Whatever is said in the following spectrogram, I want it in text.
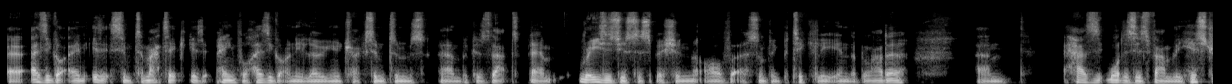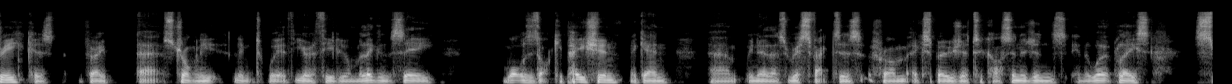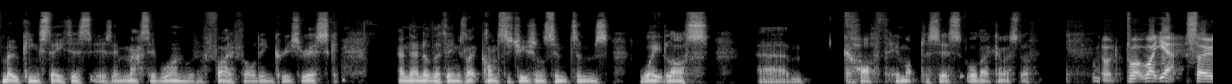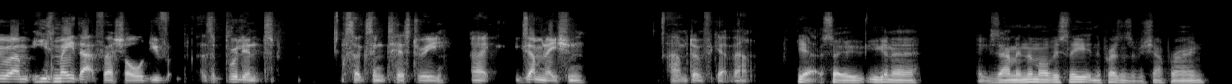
uh, has he got any? Is it symptomatic? Is it painful? Has he got any low urinary tract symptoms? Um, because that um, raises your suspicion of uh, something particularly in the bladder. Um, has what is his family history? Because very uh, strongly linked with urothelial malignancy. What was his occupation? Again, um, we know there's risk factors from exposure to carcinogens in the workplace. Smoking status is a massive one with a fivefold increased risk. And then other things like constitutional symptoms, weight loss, um, cough, hemoptysis, all that kind of stuff. But, right, yeah. So um, he's made that threshold. You've as a brilliant, succinct history uh, examination. Um, don't forget that. Yeah. So you're going to examine them, obviously, in the presence of a chaperone.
